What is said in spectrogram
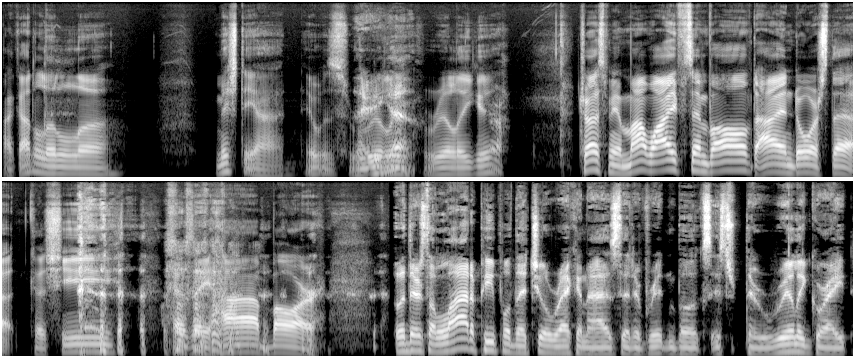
I got a little uh, misty eyed. It was there really really good. Yeah. Trust me, if my wife's involved, I endorse that because she has a high bar. Well, there's a lot of people that you'll recognize that have written books. It's they're really great,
